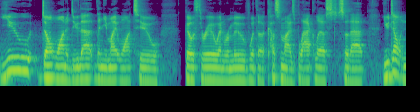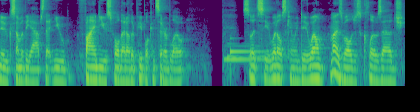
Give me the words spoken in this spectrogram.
you don't want to do that, then you might want to go through and remove with a customized blacklist so that you don't nuke some of the apps that you find useful that other people consider bloat. So let's see, what else can we do? Well, I might as well just close Edge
